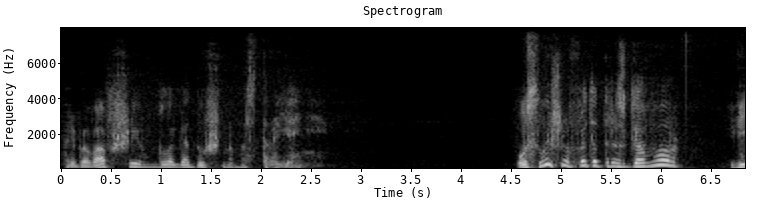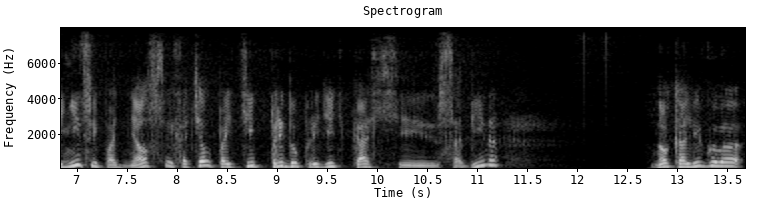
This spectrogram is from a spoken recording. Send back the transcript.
пребывавший в благодушном настроении. Услышав этот разговор, Вениций поднялся и хотел пойти предупредить Кассии Сабина, но Калигула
